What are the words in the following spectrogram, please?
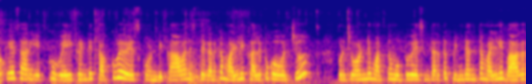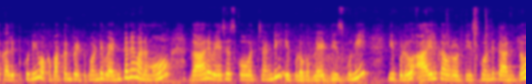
ఒకేసారి ఎక్కువ వేయకండి. తక్కువే వేసుకోండి. కావలిస్తే కనుక మళ్ళీ కలుపుకోవచ్చు. ఇప్పుడు చూడండి మొత్తం ఉప్పు వేసిన తర్వాత పిండి అంతా మళ్ళీ బాగా కలుపుకుని ఒక పక్కన పెట్టుకోండి. వెంటనే మనము గారె వేసేసుకోవచ్చండి. ఇప్పుడు ఒక ప్లేట్ తీసుకుని ఇప్పుడు ఆయిల్ కవర్ ఒకటి తీసుకోండి. దాంట్లో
